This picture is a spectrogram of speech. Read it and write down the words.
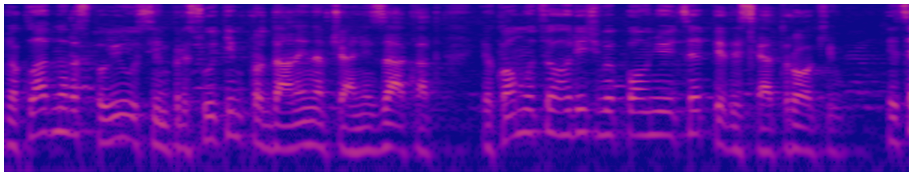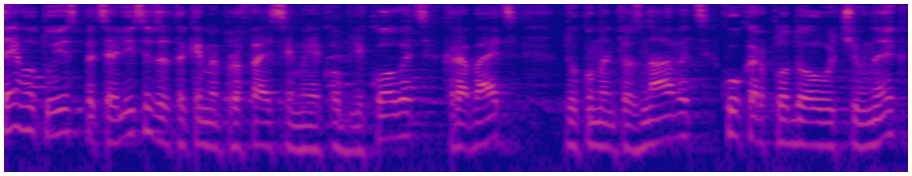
докладно розповів усім присутнім про даний навчальний заклад, якому цьогоріч виповнюється 50 років. Ліцей готує спеціалістів за такими професіями, як обліковець, кравець, документознавець, кухар-плодовочівник,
